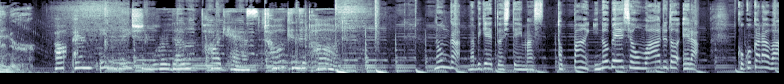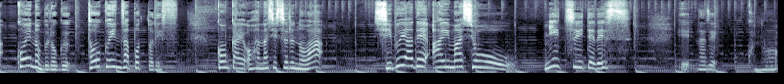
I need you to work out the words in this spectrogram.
Spinner. Pop and Innovation World Podcast. Talk in the Pod. ノンがナビゲートしています。突破イノベーションワールドエラーここからは声のブログトークインザポットです。今回お話しするのは渋谷で会いましょうについてです。えなぜこの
